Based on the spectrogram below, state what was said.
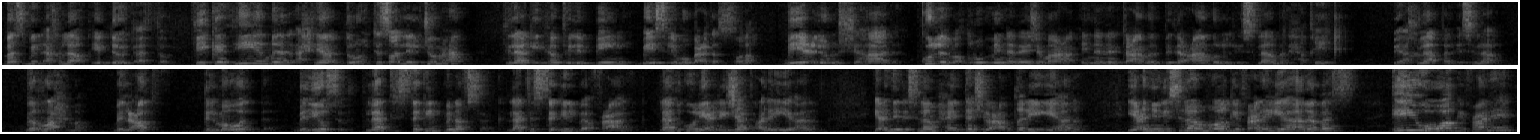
بس بالأخلاق يبدأوا يتأثروا. في كثير من الأحيان تروح تصلي الجمعة تلاقي كم فلبيني بيسلموا بعد الصلاة بيعلنوا الشهادة. كل المطلوب مننا يا جماعة إننا نتعامل بتعامل الإسلام الحقيقي بأخلاق الإسلام بالرحمة بالعطف بالمودة باليسر. لا تستقل بنفسك لا تستقل بأفعالك. لا تقول يعني جات علي أنا يعني الإسلام حينتشر عن طريقي أنا يعني الإسلام واقف علي أنا بس. إيوه واقف عليك.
